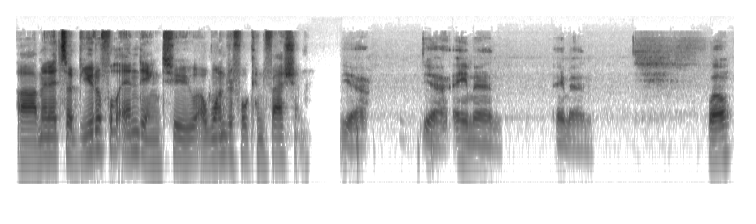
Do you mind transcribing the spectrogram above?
Um, and it's a beautiful ending to a wonderful confession. Yeah. Yeah. Amen. Amen. Well,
